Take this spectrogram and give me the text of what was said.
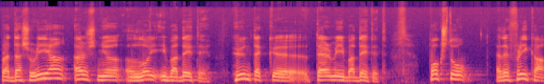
Pra dashuria është një lloj ibadeti, hyn tek termi i ibadetit. Po kështu edhe frika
